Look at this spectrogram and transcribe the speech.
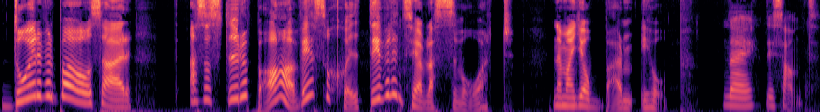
då är det väl bara att så här, alltså styr upp AV så skit, det är väl inte så jävla svårt när man jobbar ihop. Nej det är sant.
